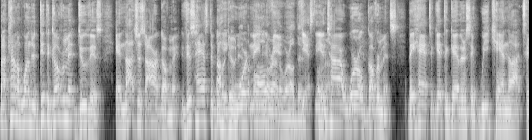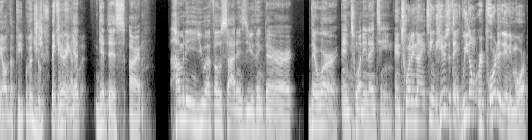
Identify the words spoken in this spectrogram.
but I kind of wonder: Did the government do this, and not just our government? This has to be Oh, dude, coordinated all around event. the world, dude. Yes, the All around entire world governments they had to get together and say we cannot tell the people the truth. They can't Jerry, handle get, it. get this. All right. How many UFO sightings do you think there are, there were in 2019? in 2019. Here's the thing: we don't report it anymore.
